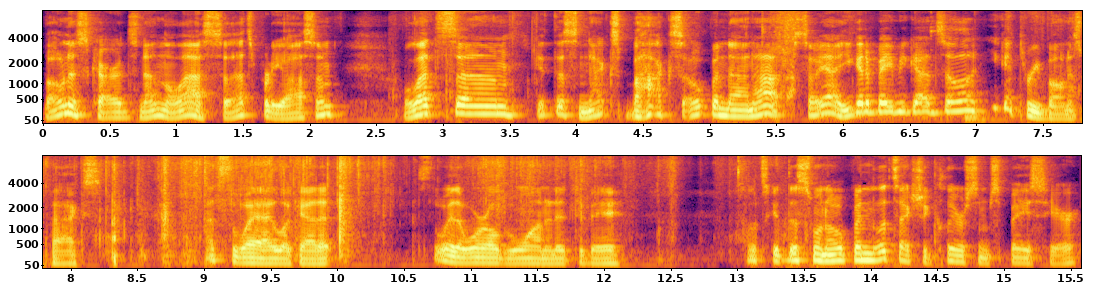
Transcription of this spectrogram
bonus cards nonetheless, so that's pretty awesome. Well, let's um, get this next box opened on up. So yeah, you get a Baby Godzilla, you get three bonus packs. That's the way I look at it. It's the way the world wanted it to be. So let's get this one open. Let's actually clear some space here.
